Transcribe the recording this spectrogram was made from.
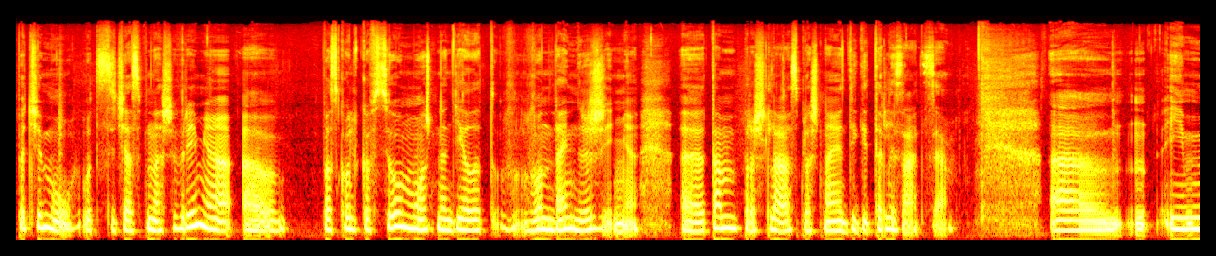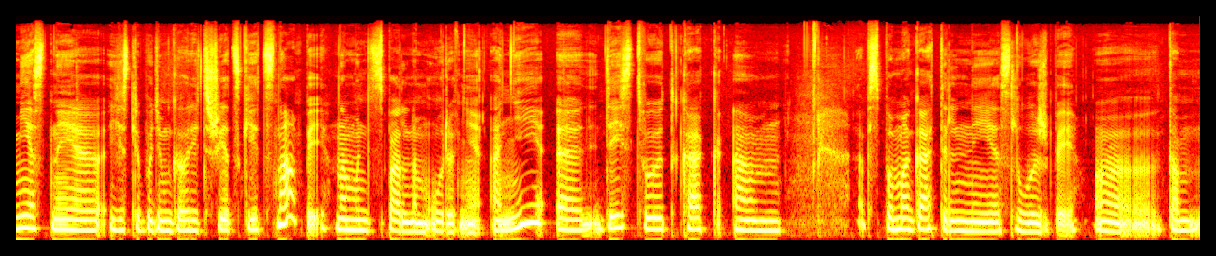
Почему? Вот сейчас в наше время поскольку все можно делать в онлайн-режиме. Э, там прошла сплошная дигитализация. Э, и местные, если будем говорить шведские ЦНАПы на муниципальном уровне, они э, действуют как эм, вспомогательные службы. Там,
